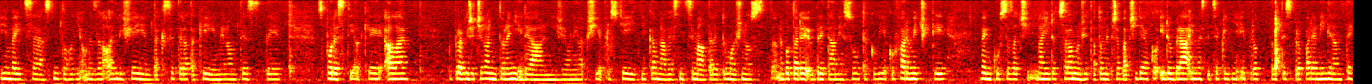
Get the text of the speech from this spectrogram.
jim vejce, já s tím to hodně omezila, ale když je jim, tak si teda taky jim jenom ty, ty spodestýlky, ale opravdu řečeno, ani to není ideální, že jo, nejlepší je prostě jít někam na vesnici, máte-li tu možnost, nebo tady v Británii jsou takové jako farmičky, venku se začínají docela množit a to mi třeba přijde jako i dobrá investice, klidně i pro, pro ty zpropadený granty,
